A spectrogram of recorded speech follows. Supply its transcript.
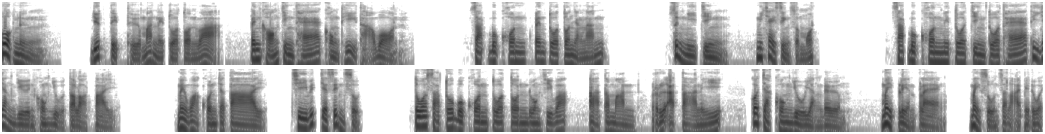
พวกหนึ่ง ยึดติดถือมั่นในตัวตนว่า เป็นของจริงแท้คงที่ถาวร สัตว์บุคคลเป็นตัวตนอย่างนั้น ซึ่งมีจริงไม่ใช่สิ่งสมมติสัตว์บุคคลมีตัวจริงตัวแท้ที่ยั่งยืนคงอยู่ตลอดไป ไม่ว่าคนจะตาย ชีวิตจะสิ้นสุด ตัวสัตว์ตัวบุคคลตัวตนดวงชีวะ อาตมัน หรืออัตตานี้ ก็จะคงอยู่อย่างเดิม ไม่เปลี่ยนแปลง ไม่สูญสลายไปด้วย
